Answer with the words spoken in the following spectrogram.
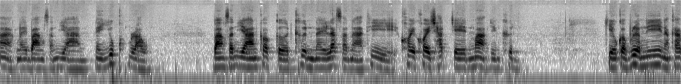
มากในบางสัญญาณในยุคของเรา บางสัญญาณก็เกิดขึ้นในลักษณะที่ค่อยๆชัดเจนมากยิ่งขึ้น เกี่ยวกับเรื่องนี้นะครับ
